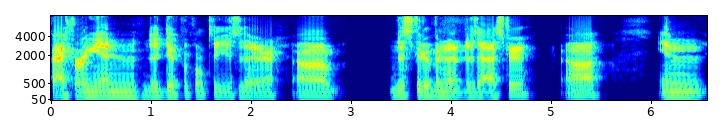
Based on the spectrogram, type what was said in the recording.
factoring in the difficulties there. Um, this could have been a disaster. Uh, in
